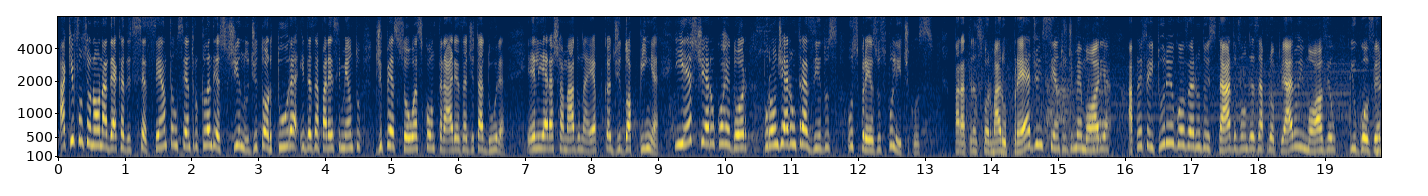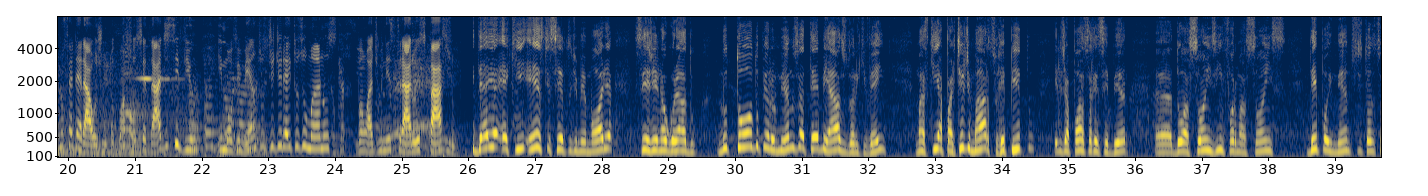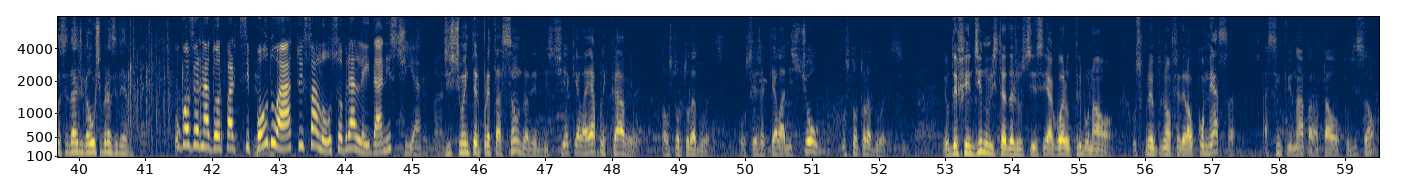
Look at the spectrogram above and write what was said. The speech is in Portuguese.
Aqui funcionou na década de 60 um centro clandestino de tortura e desaparecimento de pessoas contrárias à ditadura. Ele era chamado na época de Dopinha e este era o corredor por onde eram trazidos os presos políticos. Para transformar o prédio em centro de memória, a Prefeitura e o governo do estado vão desapropriar o imóvel e o governo federal, junto com a sociedade civil e movimentos de direitos humanos, vão administrar o espaço. A ideia é que este centro de memória seja inaugurado no todo, pelo menos até meados do ano que vem, mas que a partir de março, repito, ele já possa receber uh, doações, informações, depoimentos de toda a sociedade gaúcha brasileira. O governador participou do ato e falou sobre a lei da anistia. Existe uma interpretação da lei da anistia que ela é aplicável aos torturadores, ou seja, que ela anistiou os torturadores. Eu defendi no Ministério da Justiça e agora o Tribunal, o Supremo Tribunal Federal começa a se inclinar para tal posição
